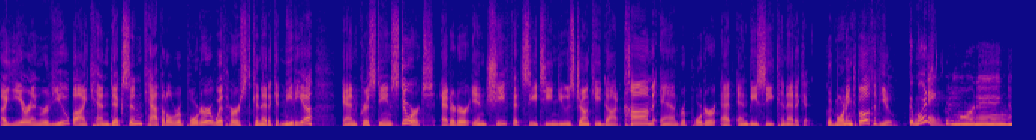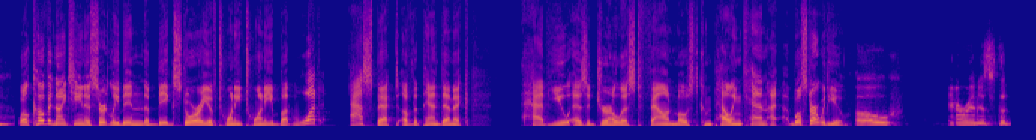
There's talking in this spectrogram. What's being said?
a year in review by Ken Dixon, Capitol reporter with Hearst Connecticut Media, and Christine Stewart, editor in chief at CTNewsJunkie.com and reporter at NBC Connecticut. Good morning to both of you. Good morning. Good morning. Well, COVID 19 has certainly been the big story of 2020, but what aspect of the pandemic have you as a journalist found most compelling? Ken, I, we'll start with you. Oh, Aaron, it's the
